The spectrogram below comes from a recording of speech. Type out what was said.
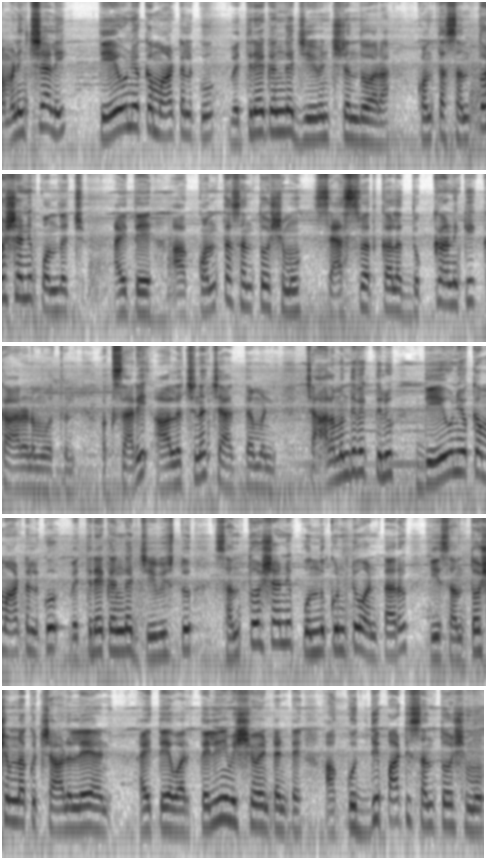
గమనించాలి. దేవుని యొక్క మాటలకు వ్యతిరేకంగా జీవించడం ద్వారా కొంత సంతోషాన్ని పొందొచ్చు. అయితే ఆ కొంత సంతోషము శాశ్వతకాల దుఃఖానికి కారణమవుతుంది. ఒకసారి ఆలోచన చేద్దామండి. చాలామంది వ్యక్తులు దేవుని యొక్క మాటలకు వ్యతిరేకంగా జీవిస్తూ సంతోషాన్ని పొందుకుంటూ అంటారు. ఈ సంతోషం నాకు చాలులే అని. అయితే వారికి తెలియని విషయం ఏంటంటే ఆ కొద్దిపాటి సంతోషము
